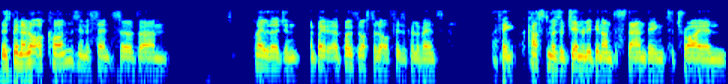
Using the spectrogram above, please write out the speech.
there's been a lot of cons in the sense of um, Play with Legend, and both lost a lot of physical events. I think customers have generally been understanding to try and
